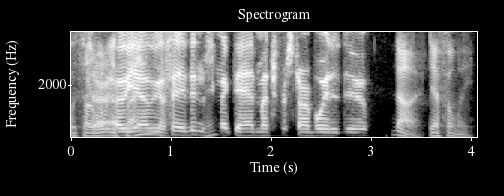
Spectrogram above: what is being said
Oh, so Sorry. what were you Oh yeah, I was gonna say it didn't seem like they had much for Starboy to do. No, definitely.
